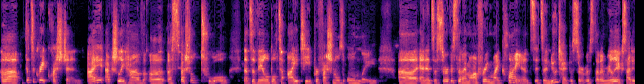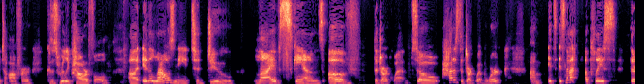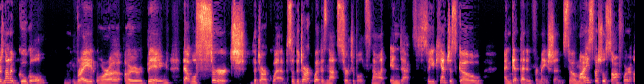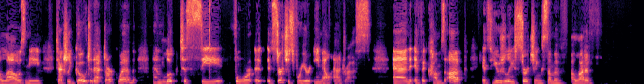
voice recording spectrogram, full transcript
uh, that's a great question. I actually have a, a, special tool that's available to IT professionals only. Uh, and it's a service that I'm offering my clients. It's a new type of service that I'm really excited to offer because it's really powerful uh, it allows me to do live scans of the dark web. So, how does the dark web work? Um, it's it's not a place. There's not a Google, right, or a or Bing that will search the dark web. So the dark web is not searchable. It's not indexed. So you can't just go and get that information. So my special software allows me to actually go to that dark web and look to see for it, it searches for your email address and if it comes up it's usually searching some of a lot of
